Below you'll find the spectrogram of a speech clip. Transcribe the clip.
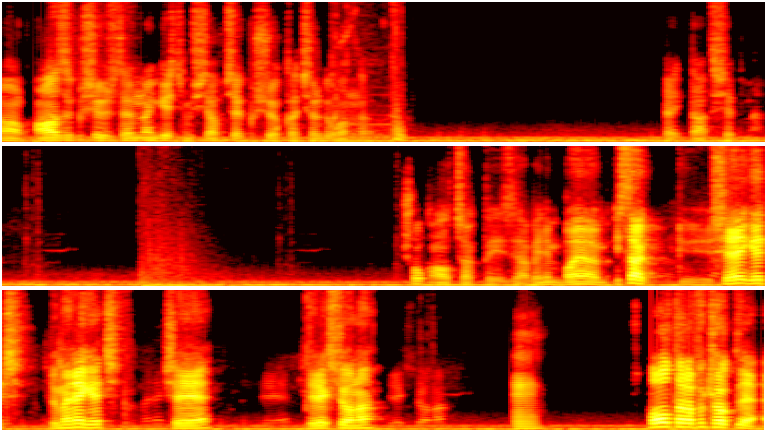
Tamam. Azıcık bir şey üzerinden geçmiş. Yapacak bir şey yok. Kaçırdık onları. Bekle ateş etme. Çok alçaktayız ya. Benim bayağı... İshak şeye geç. Dümene geç. Şeye. Direksiyona. Hı. Sol tarafı kökle.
